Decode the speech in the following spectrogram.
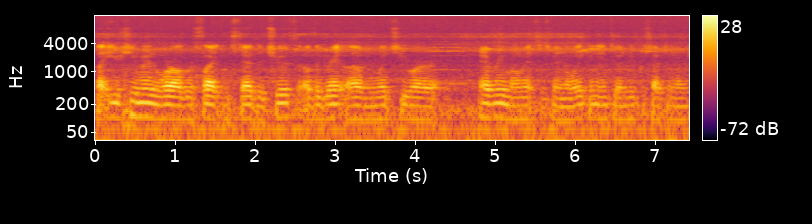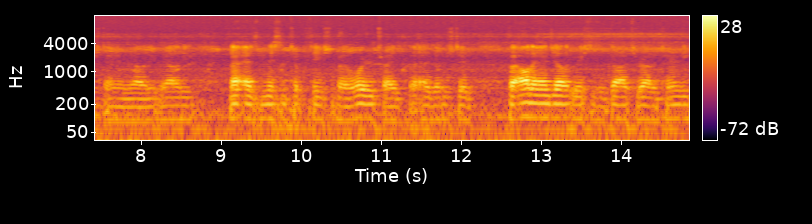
Let your human world reflect instead the truth of the great love in which you are every moment has been awakened into a new perception and understanding of reality. Reality not as misinterpretation by the warrior tribes, but as understood by all the angelic races of God throughout eternity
